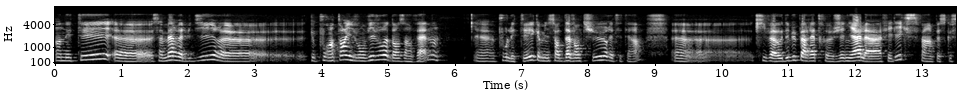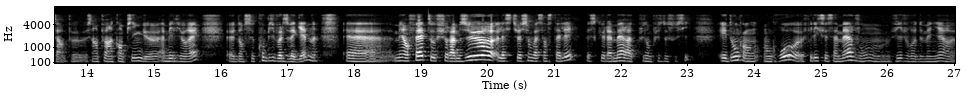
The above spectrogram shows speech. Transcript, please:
un été, sa mère va lui dire que pour un temps, ils vont vivre dans un van euh, pour l'été, comme une sorte d'aventure, etc. Euh, qui va au début paraître génial à Félix, parce que c'est un peu un peu un camping euh, amélioré dans ce combi Volkswagen. mais en fait, au fur et à mesure, la situation va s'installer parce que la mère a de plus en plus de soucis. Et donc, en, en gros, Félix et sa mère vont vivre de manière euh,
